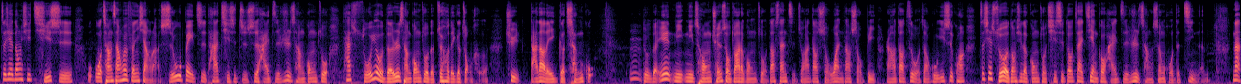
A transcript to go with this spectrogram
这些东西，其实我我常常会分享啦，食物备置它其实只是孩子日常工作，他所有的日常工作的最后的一个总和，去达到的一个成果。嗯，对不对？因为你你从全手抓的工作，到三指抓，到手腕，到手臂，然后到自我照顾、衣饰框这些所有东西的工作，其实都在建构孩子日常生活的技能。那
